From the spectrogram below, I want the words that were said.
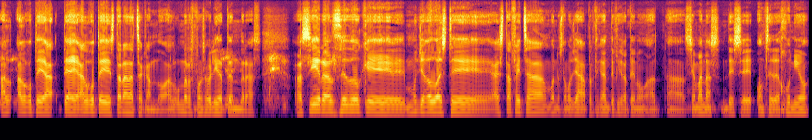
Algo, te, algo te estarán achacando, alguna responsabilidad tendrás. Así era Alcedo que hemos llegado a este a esta fecha, bueno, estamos ya prácticamente, fíjate, ¿no? a semanas de ese 11 de junio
